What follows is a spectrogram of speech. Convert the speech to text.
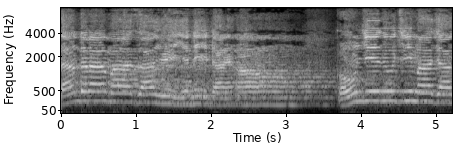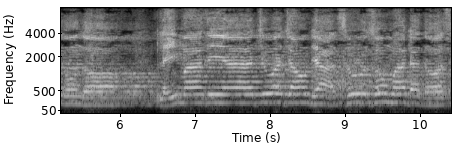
တန္တရာမစာ၍ယနေ့တိုင်အောင်ဂုံကျေးဇူးကြီးမားကြကုန်သော လိမ္မာစရာကျိုးအကြောင်းပြဆိုဆုံးမတတ်သောဆ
